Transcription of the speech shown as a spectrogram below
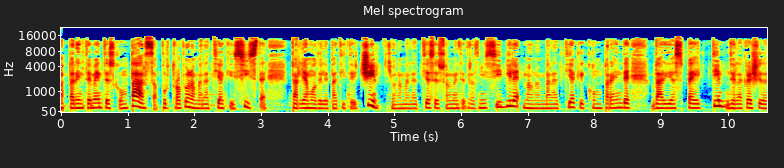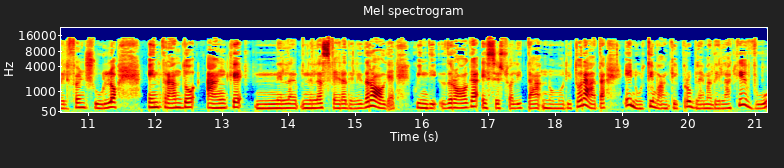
apparentemente scomparsa, purtroppo è una malattia che esiste. Parliamo dell'epatite C, che è una malattia sessualmente trasmissibile, ma una malattia che comprende vari aspetti della crescita del fanciullo, entrando anche nella, nella sfera delle droghe, quindi droga e sessualità non monitorata. E in ultimo anche il problema dell'HIV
